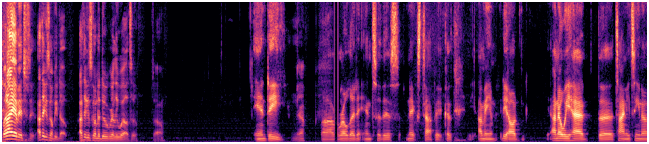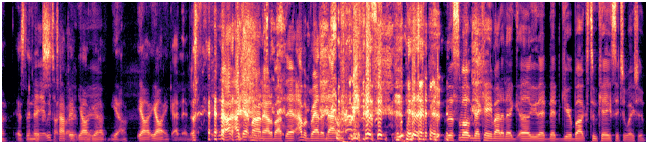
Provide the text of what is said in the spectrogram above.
But, I am interested. I think it's gonna be dope. I think it's gonna do really well too. So Indeed. yeah, Uh, roll it into this next topic because I mean y'all I know we had the Tiny Tina as the next yeah, topic. It, y'all, yeah. yeah, yeah, y'all ain't got nothing. no, I, I, got mine out about that. I would rather not revisit the smoke that came out of that uh, that that Gearbox 2K situation.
